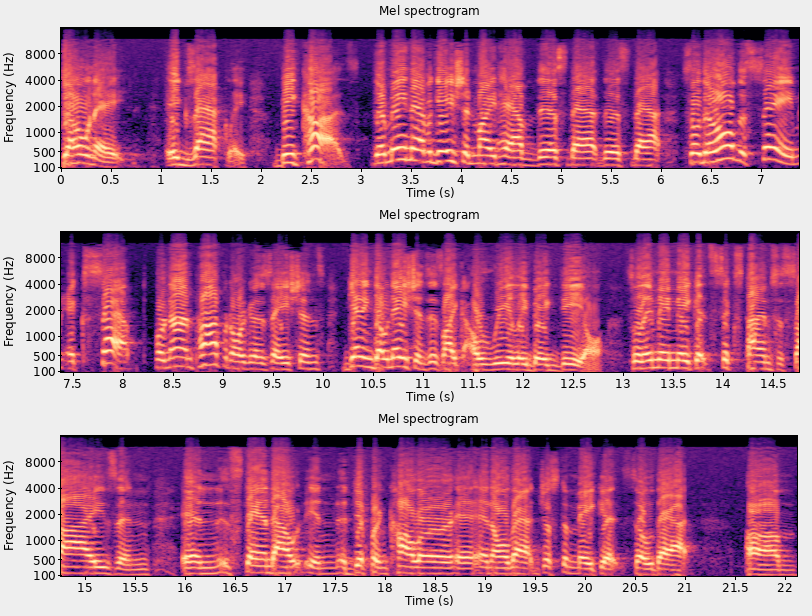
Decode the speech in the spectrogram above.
Donate. Exactly. Because their main navigation might have this, that, this, that. So they're all the same except for nonprofit organizations, getting donations is like a really big deal. So they may make it six times the size and, and stand out in a different color and, and all that just to make it so that um,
